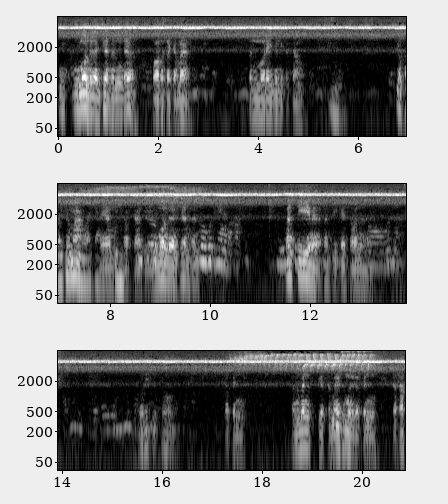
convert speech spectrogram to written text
มีมีมนต์เอินเชิญเพิ่นเด้อพอเพิ่นก็จะมาเพิ่นบ่ได้อยู่นี่ประจำเที่ยวไปเที่ยวมากว่าจ้ะแม่นนอกจากที่มีมนต์เอินเชิญเพิ่น ผู้พูดแทนบอกค่ะพันปีแม่พันปีไกรสอนน่ะอ๋อค่ะบริสุทธิ์โธก็เป็นมันมันเปรียบสมัยสมัยก็เป็นกระทับ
